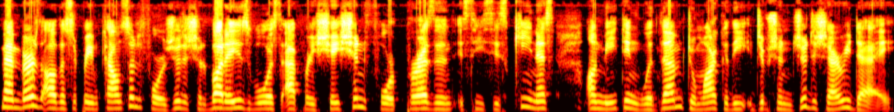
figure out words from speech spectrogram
Members of the Supreme Council for Judicial Bodies voiced appreciation for President Sisi's keenness on meeting with them to mark the Egyptian Judiciary Day.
